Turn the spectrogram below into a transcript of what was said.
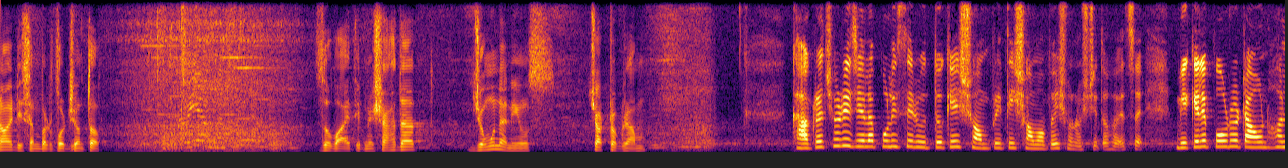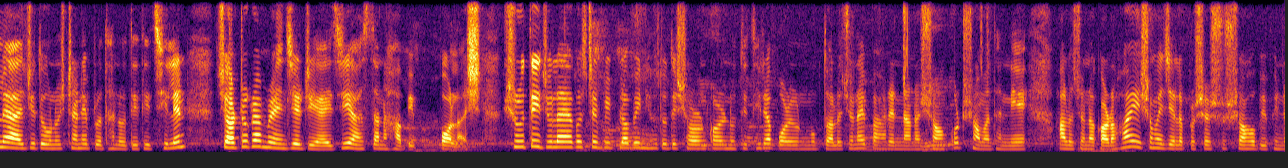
নয় ডিসেম্বর পর্যন্ত। জোবায়ত ইবনে শাহাদাত যমুনা নিউজ চট্টগ্রাম। খাগড়াছড়ি জেলা পুলিশের উদ্যোগে সম্প্রীতি সমাবেশ অনুষ্ঠিত হয়েছে। বিকেলে পৌর টাউন হলে আয়োজিত অনুষ্ঠানে প্রধান অতিথি ছিলেন চট্টগ্রাম রেঞ্জের ডিআইজি আহসান হাবিব পলাশ। শুরুতেই জুলাই আগস্টের বিপ্লবে নিহতদের স্মরণ করেন অতিথিরা পরে উন্মুক্ত আলোচনায় পাহাড়ের নানা সংকট সমাধান নিয়ে আলোচনা করা হয়। এ সময় জেলা প্রশাসক সহ বিভিন্ন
